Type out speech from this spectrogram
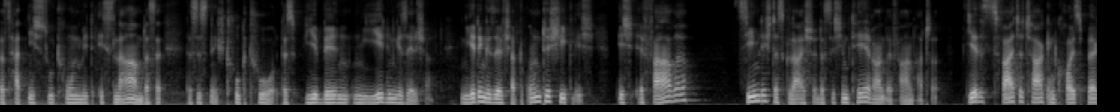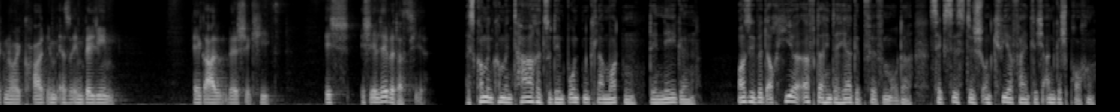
Das hat nichts zu tun mit Islam. Das, das ist eine Struktur, das wir bilden in jeder Gesellschaft. In jeder Gesellschaft unterschiedlich. Ich erfahre ziemlich das Gleiche, das ich im Teheran erfahren hatte. Jedes zweite Tag in Kreuzberg, Neukölln, also in Berlin. Egal welche Kiez. Ich, ich erlebe das hier. Es kommen Kommentare zu den bunten Klamotten, den Nägeln. Ozzy wird auch hier öfter hinterhergepfiffen oder sexistisch und queerfeindlich angesprochen.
